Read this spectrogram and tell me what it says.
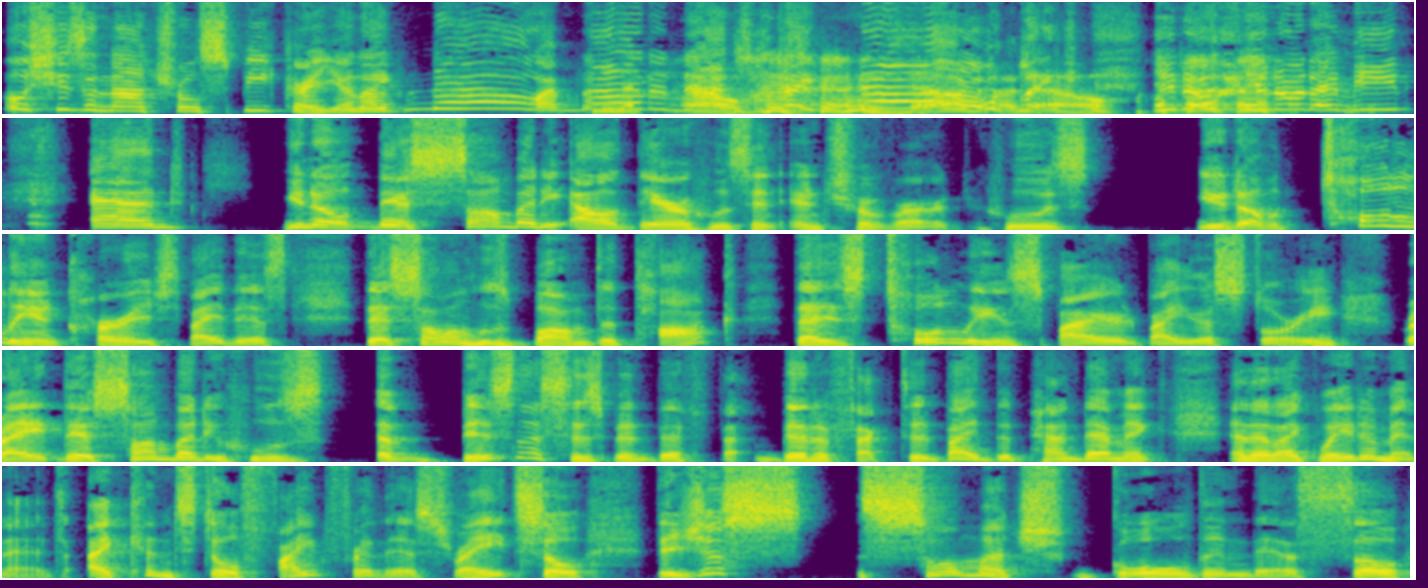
"Oh, she's a natural speaker," and you're like, "No, I'm not no. a natural." Like, no, no, no, like, no. you know, you know what I mean? And you know, there's somebody out there who's an introvert who's you know, totally encouraged by this. There's someone who's bummed to talk that is totally inspired by your story, right? There's somebody whose uh, business has been been affected by the pandemic, and they're like, "Wait a minute, I can still fight for this," right? So there's just so much gold in this. So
